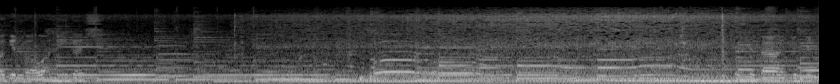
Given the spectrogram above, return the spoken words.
Bagian bawah nih guys. Kita jepit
